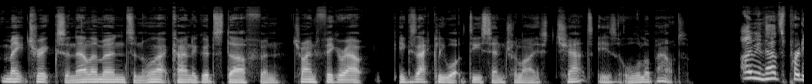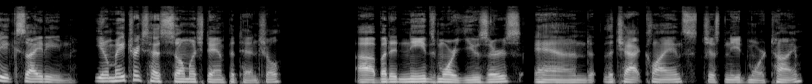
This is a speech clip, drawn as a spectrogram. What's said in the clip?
Matrix and Element and all that kind of good stuff, and try and figure out exactly what decentralized chat is all about. I mean, that's pretty exciting. You know, Matrix has so much damn potential, uh, but it needs more users, and the chat clients just need more time.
